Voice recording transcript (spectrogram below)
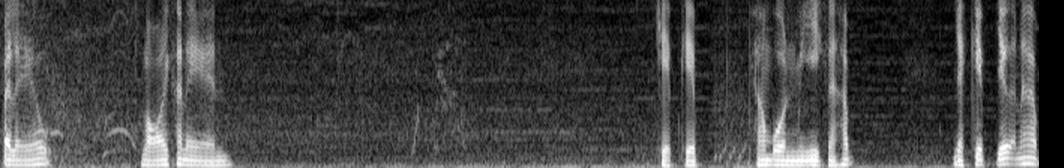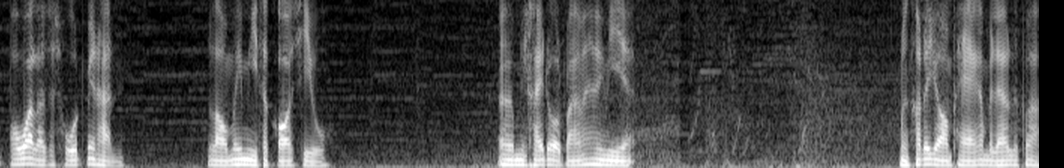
ไปแล้วร้อยคะแนน เก็บเก็บข้างบนมีอีกนะครับ อย่าเก็บเยอะนะครับ เพราะว่าเราจะชูดไม่ทัน เราไม่มีสกอร์ชิลเออ มีใครโดดมาไหมไม่มีอะเหมือนเขาได้ยอมแพ้กันไปแล้วหรือเปล่า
